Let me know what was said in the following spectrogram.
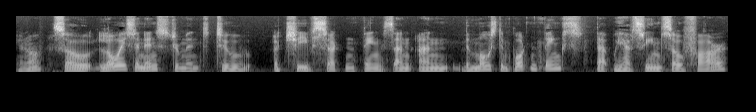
you know? So law is an instrument to achieve certain things. And, and the most important things that we have seen so far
